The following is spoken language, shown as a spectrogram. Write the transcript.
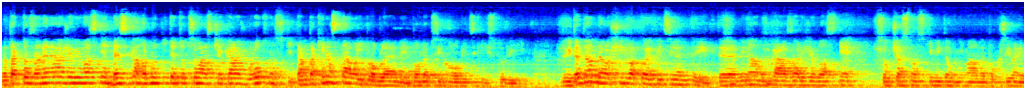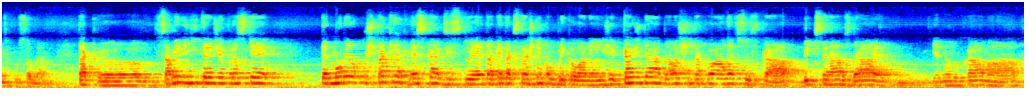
No tak to znamená, že vy vlastně dneska hodnotíte to, co vás čeká v budoucnosti. Tam taky nastávají problémy podle psychologických studií. Dojde tam další dva koeficienty, které by nám ukázaly, že vlastně v současnosti my to vnímáme pokřiveným způsobem. Tak e, sami vidíte, že prostě ten model už tak, jak dneska existuje, tak je tak strašně komplikovaný, že každá další takováhle vsuvka, byť se nám zdá jednoduchá, má,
